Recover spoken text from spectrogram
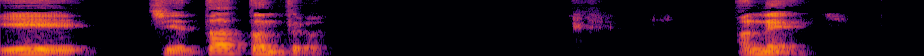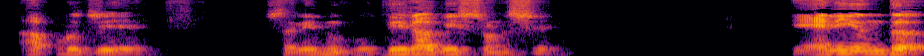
એ ચેતાતંત્ર અને આપણું જે શરીરનું રુધિરાભિસરણ છે, એની અંદર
